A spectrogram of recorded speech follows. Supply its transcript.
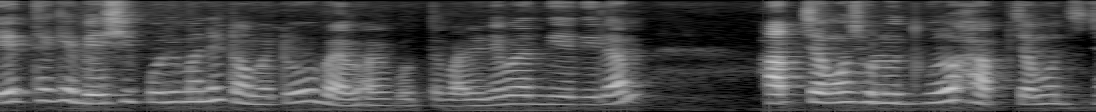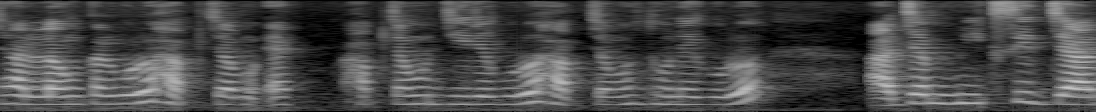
এর থেকে বেশি পরিমাণে টমেটোও ব্যবহার করতে পারেন। এবার দিয়ে দিলাম হাফ চামচ হলুদ গুঁড়ো, হাফ চামচ ঝাল লঙ্কার গুঁড়ো, হাফ চামচ, এক, হাফ চামচ জিরে গুঁড়ো, হাফ চামচ ধনে গুঁড়ো। আর যা মিক্সির জার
